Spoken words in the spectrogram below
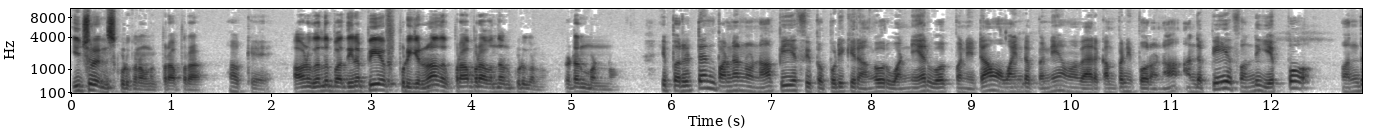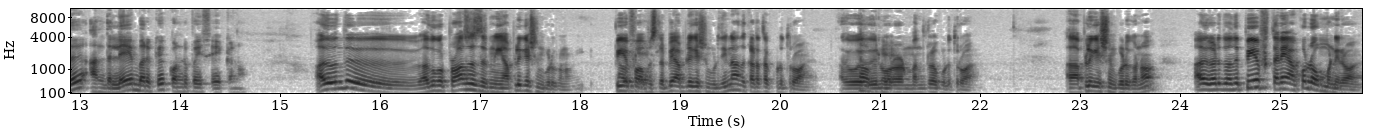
இன்சூரன்ஸ் கொடுக்கணும் அவனுக்கு ப்ராப்பரா ஓகே அவனுக்கு வந்து பார்த்தீங்கன்னா பிஎஃப் பிடிக்கணும்னா அதை ப்ராப்பராக வந்து அவனுக்கு கொடுக்கணும். ரிட்டர்ன் பண்ணணும். இப்போ ரிட்டர்ன் பண்ணணும்னா பிஎஃப் இப்போ பிடிக்கிறாங்க. ஒரு ஒன் இயர் ஒர்க் பண்ணிட்டு அவன் வைண்ட் அப் பண்ணி அவன் வேற கம்பெனி போறான்னா அந்த பிஎஃப் வந்து எப்போ வந்து அந்த லேபருக்கு கொண்டு போய் சேர்க்கணும்? அது வந்து அதுக்கு ஒரு ப்ராசஸ் நீங்கள் அப்ளிகேஷன் கொடுக்கணும். பிஎஃப். ஆஃபீஸில் போய் அப்ளிகேஷன் கொடுத்தீங்கன்னா அது கடத்த கொடுத்துருவாங்க. அது ஒரு ஒன் மந்த்தில் கொடுத்துருவாங்க. அது அப்ளிகேஷன் கொடுக்கணும். அதுக்கடுத்து வந்து பிஎஃப் தனியாக அக்கௌண்ட் ஓப்பன் பண்ணிடுவாங்க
